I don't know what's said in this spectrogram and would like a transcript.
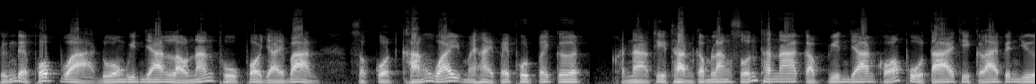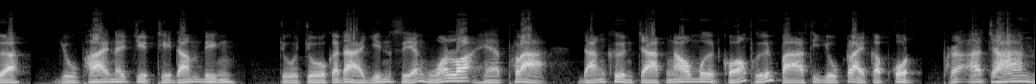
ถึงได้พบว่าดวงวิญญาณเหล่านั้นถูกพ่อใหญ่บ้าน สะกดขังไว้ไม่ให้ไปผุดไปเกิด ขณะที่ท่านกำลังสนทนากับวิญญาณของผู้ตายที่กลายเป็นเหยื่อ อยู่ภายในจิตที่ดำดิ่งจู่ๆก็ได้ยินเสียงหัวเราะแหบพล่าดังขึ้นจากเงามืดของผืนป่าที่อยู่ใกล้กับกฎพระอาจารย์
